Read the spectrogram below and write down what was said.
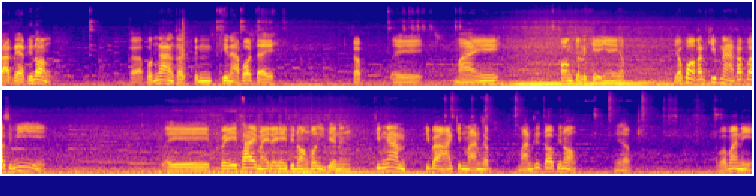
ตากแดดพี่น้องผลงานก็เป็นที่น่าพอใจ ไอ้ไม้ห้องจระเข้ไงครับ เดี๋ยวพอกันคลิปหน้าครับว่าสิมีไปไปท้ายไหมได้ให้พี่น้องเบิ่งอีกเทียหนึ่งทีมงานพี่บาหากินหมานครับหมานคือเก้าพี่น้องนี่ครับประมาณนี้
